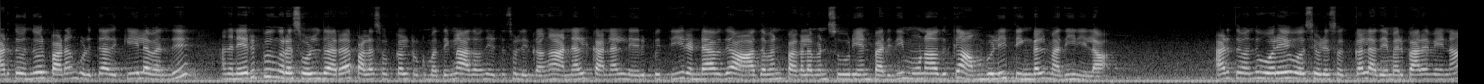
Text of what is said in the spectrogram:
அடுத்து வந்து ஒரு படம் கொடுத்து அது கீழே வந்து அந்த நெருப்புங்கிற சொல் தர பல சொற்கள் இருக்கும் பார்த்தீங்களா? அதை வந்து எடுத்து சொல்லியிருக்காங்க. அனல் கனல் நெருப்பு தீ. ரெண்டாவது ஆதவன் பகலவன் சூரியன் பரிதி. மூணாவதுக்கு அம்புலி திங்கள் மதி நிலா. அடுத்து வந்து ஒரே ஓசையுடைய சொற்கள். அதே மாதிரி பறவைனா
